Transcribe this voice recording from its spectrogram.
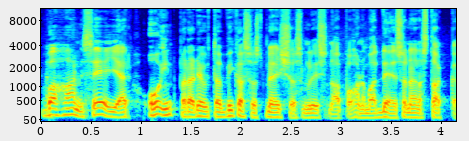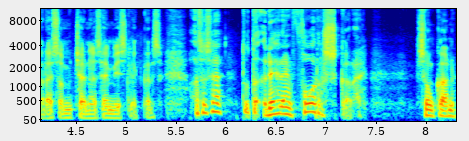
vad han säger och inte bara det utan vilka sorts människor som lyssnar på honom, att det är sådana stackare som känner sig misslyckade. Alltså så här, tota, det här är en forskare som kan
